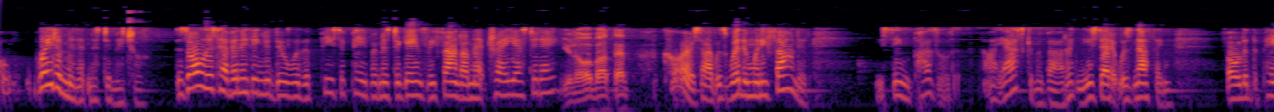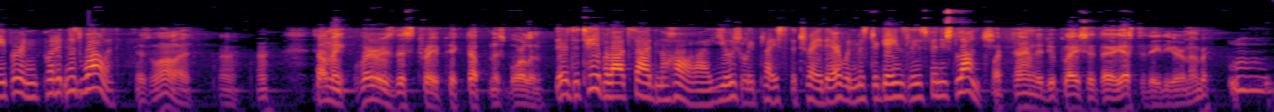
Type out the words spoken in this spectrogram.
Oh, wait a minute, Mr. Mitchell. Does all this have anything to do with the piece of paper Mr. Gainsley found on that tray yesterday? You know about that? Of course. I was with him when he found it. He seemed puzzled. I asked him about it, and he said it was nothing. Folded the paper and put it in his wallet. His wallet. Uh-huh. Tell me, where is this tray picked up, Miss Borland? There's a table outside in the hall. I usually place the tray there when Mr. Gainsley has finished lunch. What time did you place it there yesterday? Do you remember? Mm,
